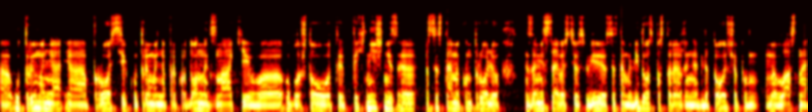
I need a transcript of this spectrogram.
е, утримання е, просік, утримання прикордонних знаків, е, облаштовувати технічні е, системи контролю за місцевістю, ві- системи відеоспостереження для того, щоб ми власне е,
